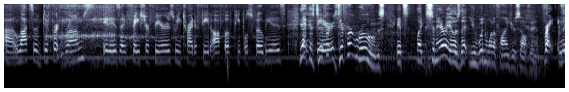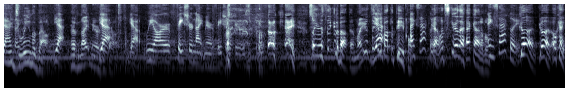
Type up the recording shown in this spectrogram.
uh, lots of different rooms. It is a face your fears. We try to feed off of people's phobias yeah, because different, different rooms, it's like scenarios that you wouldn't want to find yourself in. Right, or exactly. that you dream about. Yeah. Have nightmares yeah, about. yeah. We are face your nightmare, face your fears. okay, so you're thinking about them, right? You're thinking Yeah, about the people. exactly. Yeah, let's scare the heck out of them. Exactly. Good, good. Okay,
